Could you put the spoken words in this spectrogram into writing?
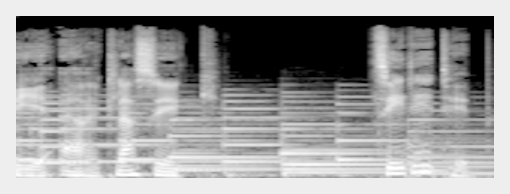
BR Klassik. CD-Tipp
